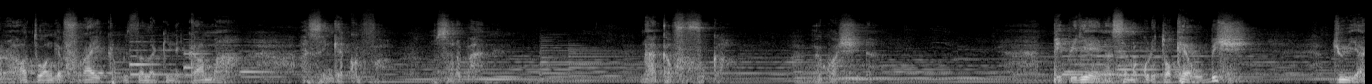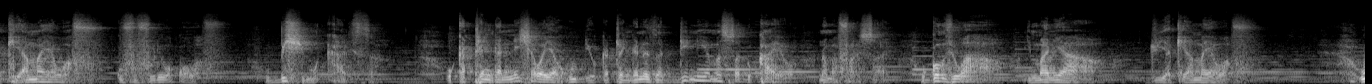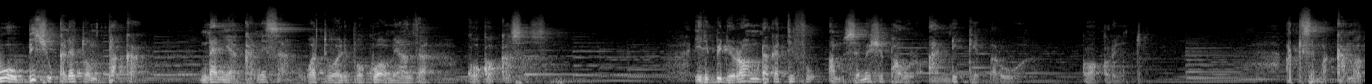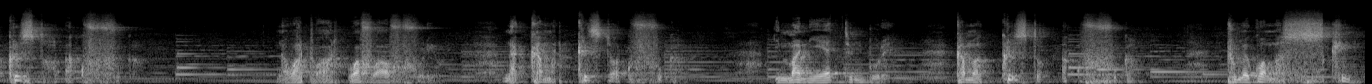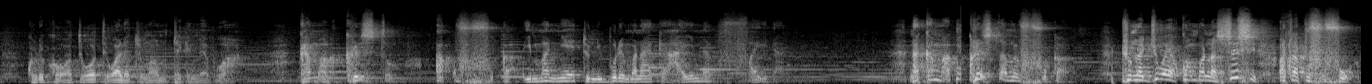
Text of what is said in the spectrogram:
angekuwa na watu wangefurahi kabisa lakini kama asingekufa msalabani na akafufuka imekuwa shida. Bibilia inasema kulitokea ubishi juu ya kiama ya wafu kufufuliwa kwa wafu. Ubishi mkali sana. Ukatenganisha wayahudi ukatengeneza dini ya masadukayo na mafarisayo. Ugomvi wao imani yao juu ya kiama ya wafu. Huo ubishi ukaletwa mpaka ndani ya kanisa watu walipokuwa wameanza kuokoka sasa. Ilibidi roho mtakatifu amsemeshe paulo aandike barua kwa wakorinto akisema kama kristo akufufuka na watu wa- wafu hawafufuliwe na kama kristo akufufuka imani yetu ni bure. Kama kristo akufufuka tumekuwa maskini kuliko watu wote wale tunaomtegemea bwana. Kama kristo akufufuka. Imani yetu ni bure maanayake haina faida. Na kama kristo amefufuka tunajua ya kwamba na sisi atatufufua.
